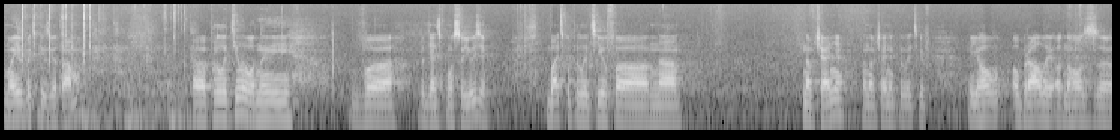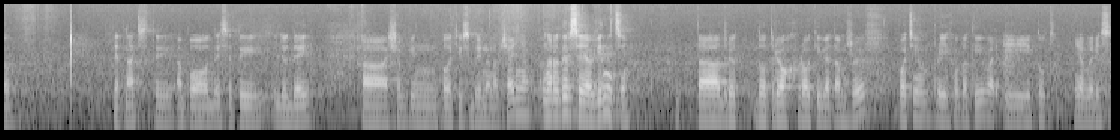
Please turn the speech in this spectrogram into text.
Мої батьки з В'єтнаму. Е, Прилетіли вони в Радянському Союзі. Батько прилетів е, на навчання. На навчання прилетів. Його обрали одного з 15 або 10 людей, е, щоб він полетів сюди на навчання. Народився я в Вінниці, та до трьох років я там жив. Потім приїхав до Києва і тут я виріс,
